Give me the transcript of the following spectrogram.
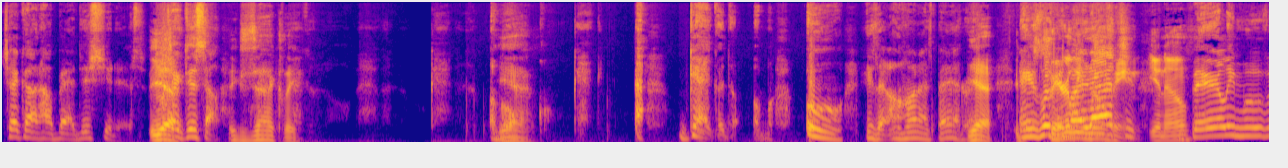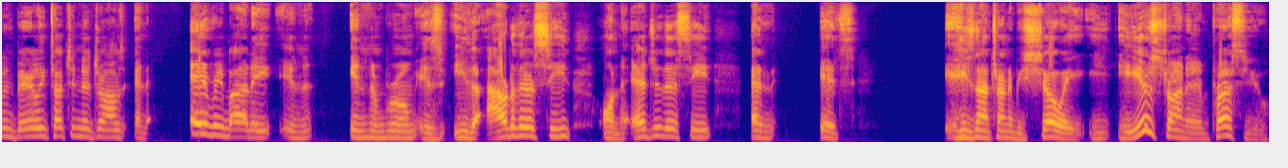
check out how bad this shit is. Yeah. Check this out. exactly. Yeah. Gag, oh, he's like, uh huh, that's bad, right? Yeah, And he's looking barely right at you. You know. barely moving, barely touching the drums, and everybody in in the room is either out of their seat, on the edge of their seat, and it's he's not trying to be showy. He, he is trying to impress you,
